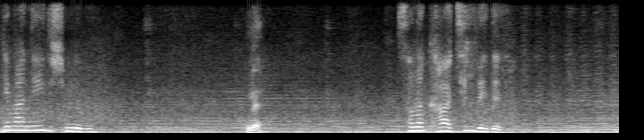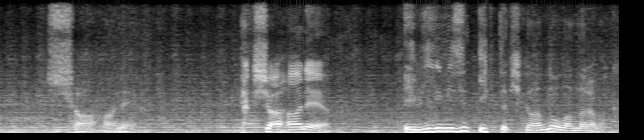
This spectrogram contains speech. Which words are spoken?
Egemen neydi şimdi bu? Ne? Sana katil dedi. Şahane ya. Ya şahane ya. Evliliğimizin ilk dakikalarında olanlara bak.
